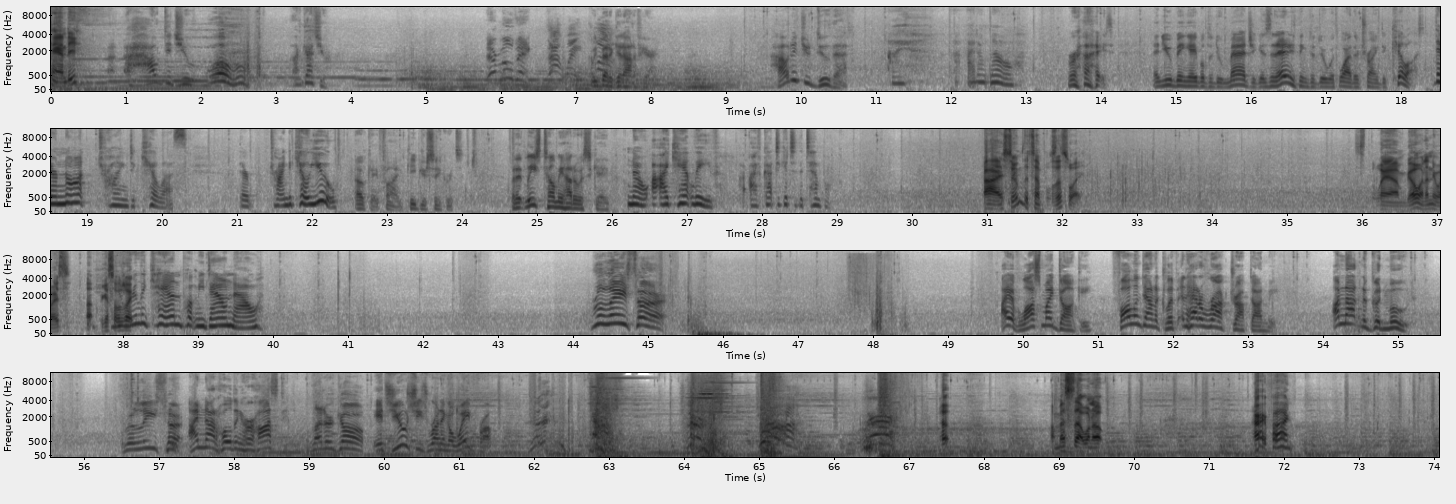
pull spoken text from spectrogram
Well, that's handy. Uh, how did you? Whoa, whoa! I've got you. They're moving! That way! We better get out of here. How did you do that? I... I don't know. Right. And you being able to do magic isn't anything to do with why they're trying to kill us. They're not trying to kill us. They're trying to kill you. Okay, fine. Keep your secrets. But at least tell me how to escape. No, I, I can't leave. I- I've got to get to the temple. I assume the temple's this way. It's the way I'm going anyways. Oh, I guess I was you right. really can put me down now. Release her! I have lost my donkey, fallen down a cliff, and had a rock dropped on me. I'm not in a good mood. Release her! I'm not holding her hostage. Let her go! It's you she's running away from. Oh. I messed that one up. Alright, fine.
